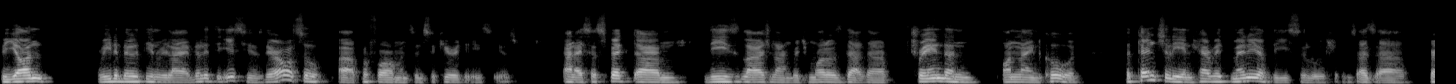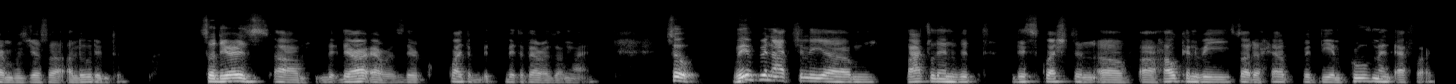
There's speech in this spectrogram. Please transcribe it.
beyond readability and reliability issues, there are also uh, performance and security issues. And I suspect um, these large language models that are trained on online code potentially inherit many of these solutions, as uh, Prem was just uh, alluding to. So there is um, there are errors. There are quite a bit, bit of errors online. So we've been actually um, battling with this question of uh, how can we sort of help with the improvement effort.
